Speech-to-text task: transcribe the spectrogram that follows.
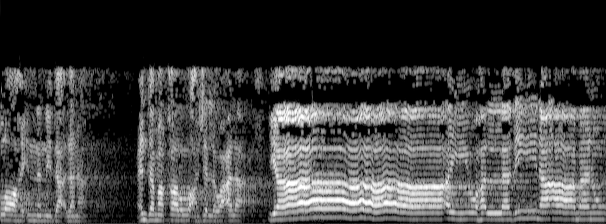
الله إن النداء لنا. عندما قال الله جل وعلا يا أيها الذين آمنوا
